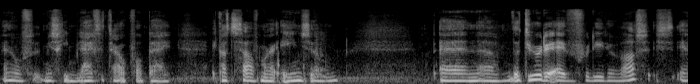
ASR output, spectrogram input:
En of, misschien blijft het daar ook wel bij. Ik had zelf maar één zoon. En uh, dat duurde even voor die er was. Dus, uh,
